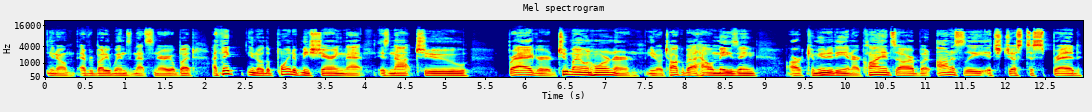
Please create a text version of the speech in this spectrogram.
you know everybody wins in that scenario. But I think you know the point of me sharing that is not to brag or toot my own horn or you know talk about how amazing our community and our clients are, but honestly, it's just to spread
